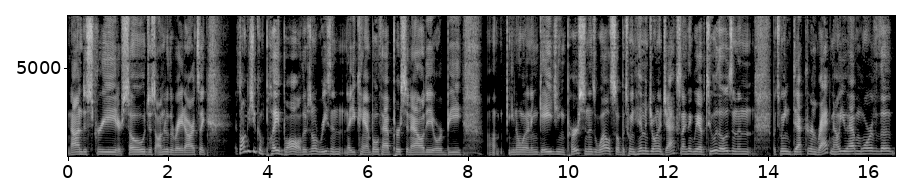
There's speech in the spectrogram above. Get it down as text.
nondiscreet or so just under the radar. It's like as long as you can play ball, there's no reason that you can't both have personality or be, um, you know, an engaging person as well. So between him and Jonah Jackson, I think we have two of those, and then between Decker and Ragnow, you have more of the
